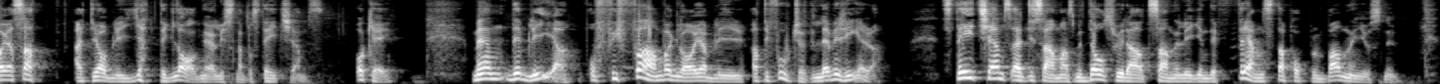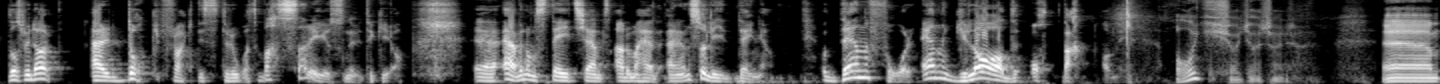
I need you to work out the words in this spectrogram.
Har jag satt att jag blir jätteglad när jag lyssnar på State Champs? Okej. Men det blir jag. Och fy fan vad glad jag blir att det fortsätter leverera. State Champs är tillsammans med Those Without sannoliken de främsta popbanden just nu. Those Without är dock faktiskt strået vassare just nu tycker jag. Eh, även om State Champs Out of My Head är en solid dänga. Och den får en glad åtta av mig. Oj, oj, oj, oj. Um,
